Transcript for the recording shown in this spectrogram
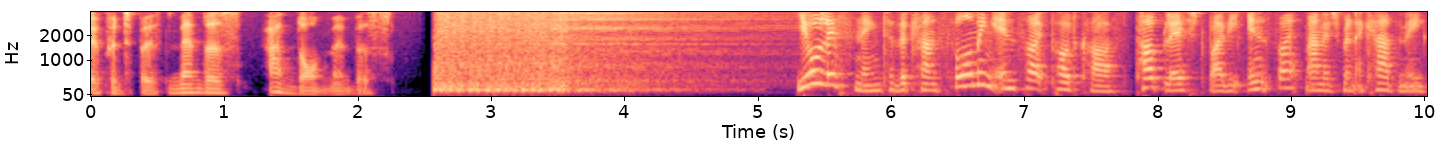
open to both members and non members. You're listening to the Transforming Insight podcast published by the Insight Management Academy,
